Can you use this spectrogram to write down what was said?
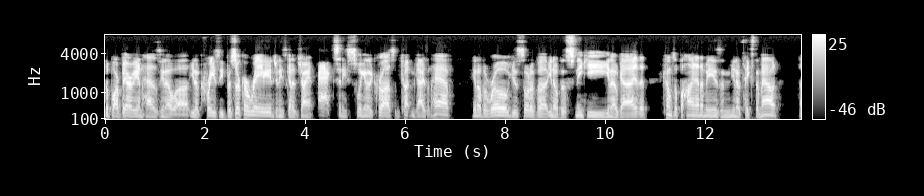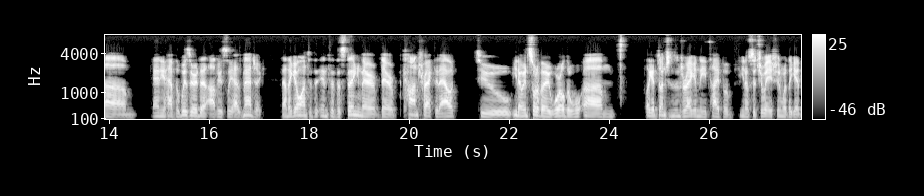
The barbarian has you know uh, you know crazy berserker rage, and he's got a giant axe, and he's swinging it across and cutting guys in half. You know, the rogue is sort of uh, you know the sneaky you know guy that comes up behind enemies and you know takes them out. Um, and you have the wizard that obviously has magic. Now they go on to the, into this thing. They're they're contracted out to you know in sort of a world of um like a Dungeons and Dragony type of you know situation where they get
